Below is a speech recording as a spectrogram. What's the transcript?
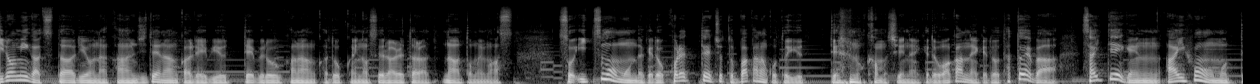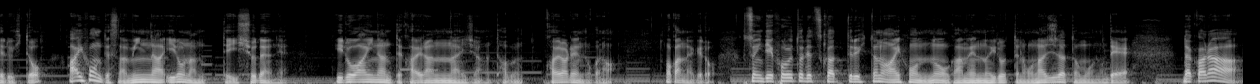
色味が伝わるような感じでなんかレビューってブログかなんかどっかに載せられたらなと思います。そういつも思うんだけどこれってちょっとバカなこと言ってるのかもしれないけどわかんないけど例えば最低限 iPhone を持ってる人 iPhone ってさみんな色なんて一緒だよね。色合いなんて変えらんないじゃん多分。変えられんのかな？わかんないけど。普通にデフォルトで使ってる人の iPhone の画面の色ってのは同じだと思うのでだから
